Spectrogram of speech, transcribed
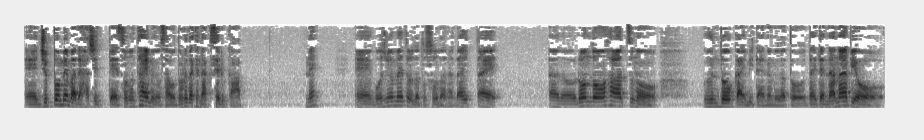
えー10本目まで走って、そのタイムの差をどれだけなくせるか、ね。えー50メートルだとそうだな、だいたい、あの、ロンドンハーツの運動会みたいなのだと、だいたい7秒、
